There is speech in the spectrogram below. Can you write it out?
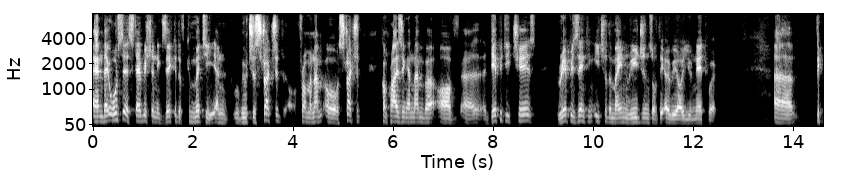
and they also established an executive committee and which is structured from a number or structured comprising a number of uh, deputy chairs representing each of the main regions of the OERU network. Uh, the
